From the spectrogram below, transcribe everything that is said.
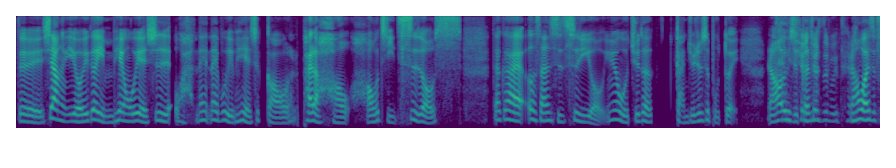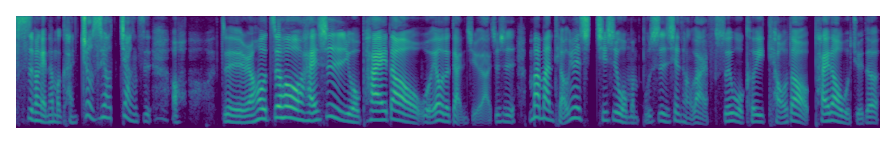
对，像有一个影片，我也是哇，那那部影片也是搞拍了好好几次哦，大概二三十次有，因为我觉得感觉就是不对，然后一直跟，然后我还是示范给他们看，就是要这样子哦，对，然后最后还是有拍到我要的感觉啊，就是慢慢调，因为其实我们不是现场 live，所以我可以调到拍到我觉得。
